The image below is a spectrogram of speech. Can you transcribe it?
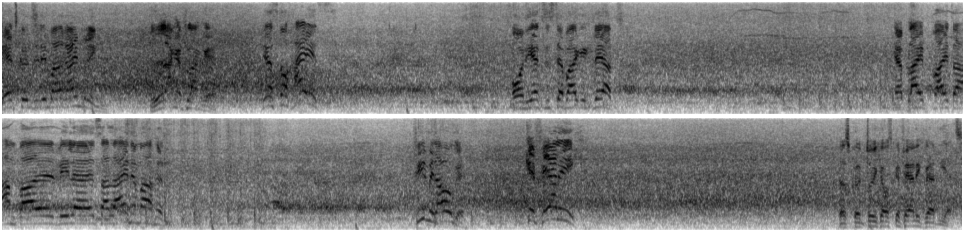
Jetzt können sie den Ball reinbringen. Lange Flanke. Der ist noch heiß. Und jetzt ist der Ball geklärt. Er bleibt weiter am Ball, will er es alleine machen. Viel mit Auge. Gefährlich. Das könnte durchaus gefährlich werden jetzt.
